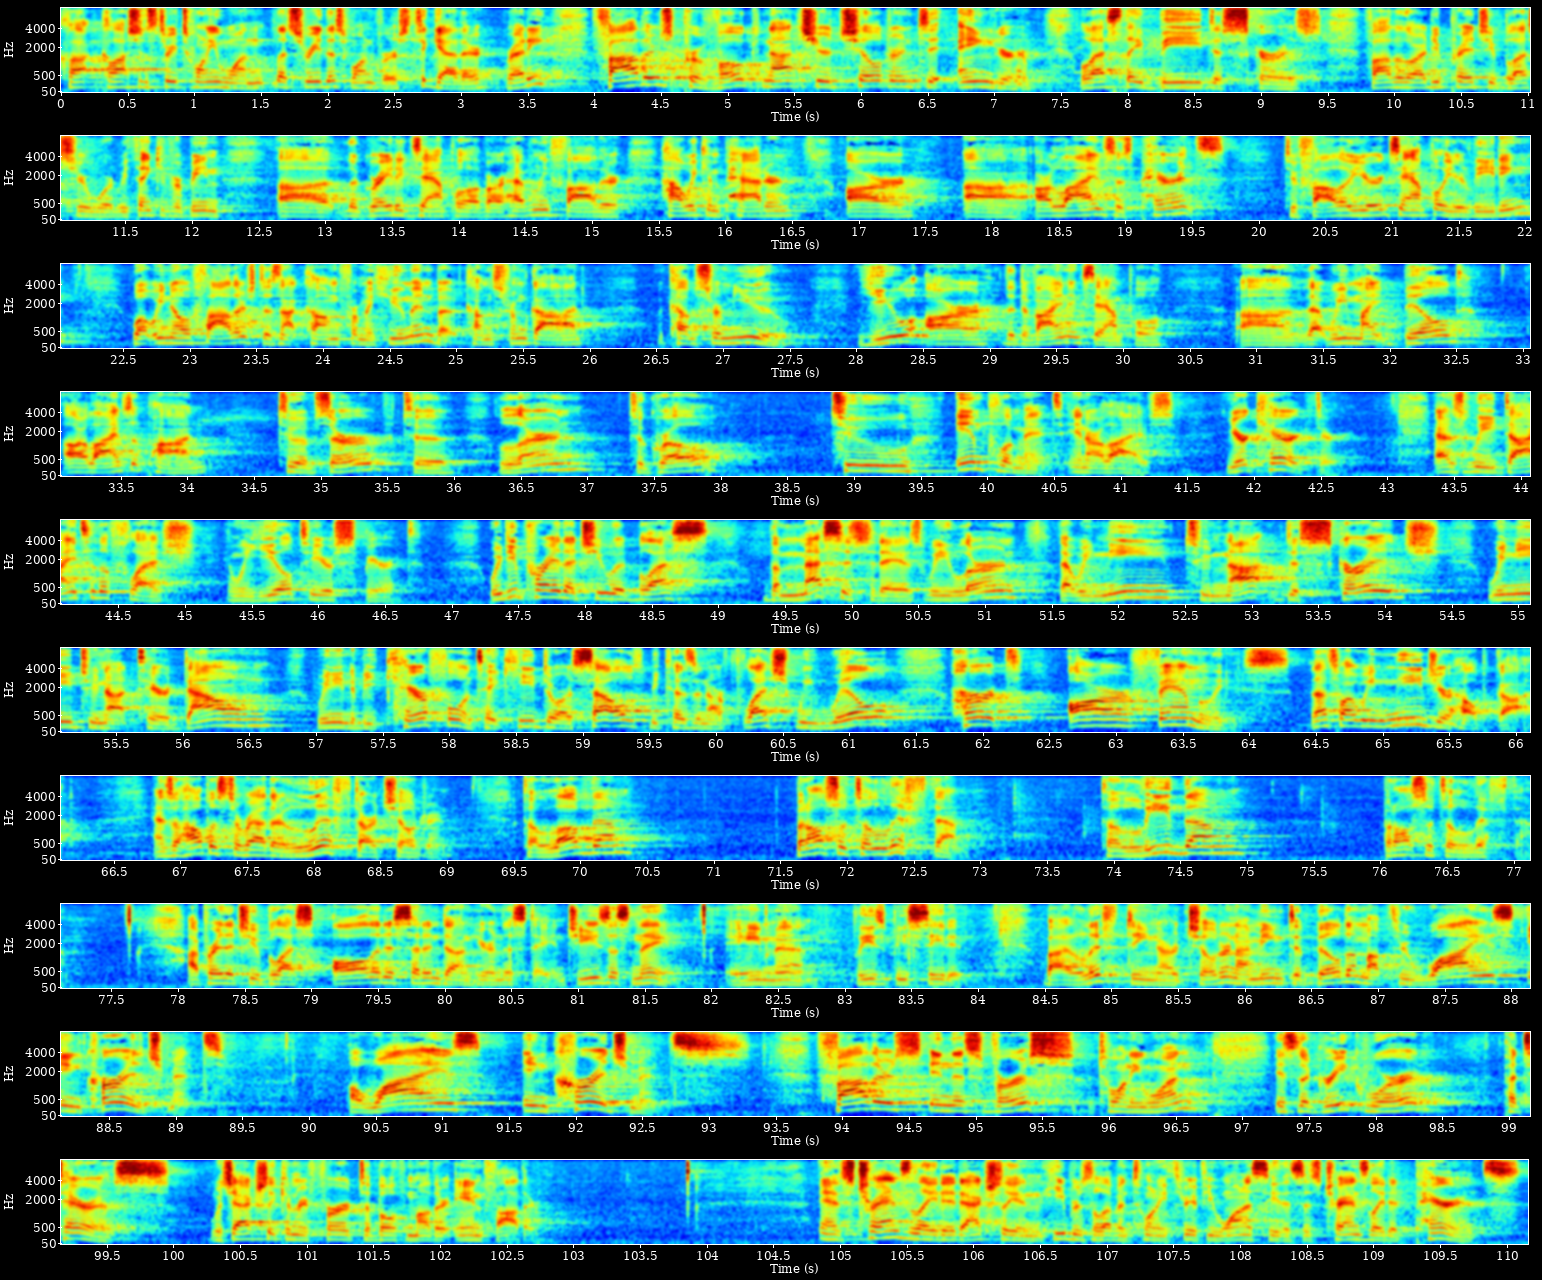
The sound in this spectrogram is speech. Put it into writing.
Colossians 3:21. Let's read this one verse together. Ready? Fathers, provoke not your children to anger, lest they be discouraged. Father, Lord, I do pray that you bless your word. We thank you for being uh, the great example of our Heavenly Father, how we can pattern our, uh, our lives as parents to follow your example, your leading. What we know of fathers does not come from a human, but comes from God, it comes from you. You are the divine example uh, that we might build our lives upon to observe, to learn, to grow, to implement in our lives your character as we die to the flesh and we yield to your spirit. We do pray that you would bless the message today as we learn that we need to not discourage, we need to not tear down, we need to be careful and take heed to ourselves because in our flesh we will hurt our families. That's why we need your help, God. And so help us to rather lift our children, to love them, but also to lift them, to lead them, but also to lift them. I pray that you bless all that is said and done here in this day. In Jesus' name, amen. Please be seated. By lifting our children, I mean to build them up through wise encouragement. A wise encouragement. Fathers in this verse 21 is the Greek word pateros, which actually can refer to both mother and father. And it's translated actually in Hebrews 11:23 if you want to see this it's translated parents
